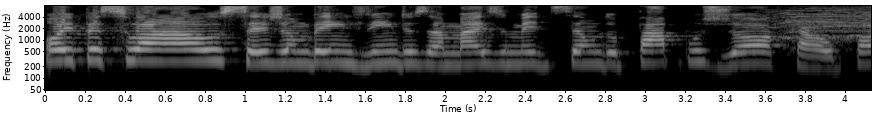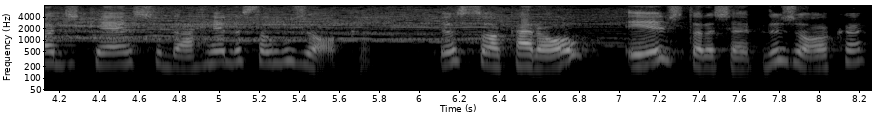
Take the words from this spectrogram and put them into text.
Oi, pessoal, sejam bem-vindos a mais uma edição do Papo Joca, o podcast da redação do Joca. Eu sou a Carol, editora-chefe do Joca,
